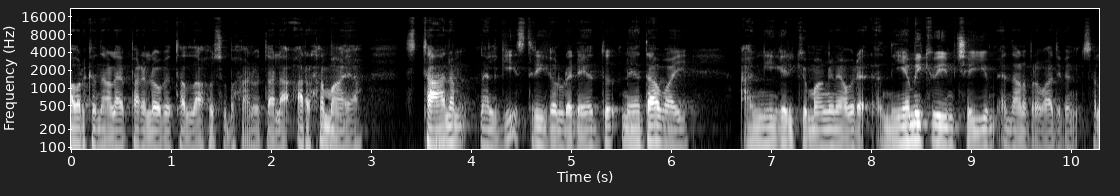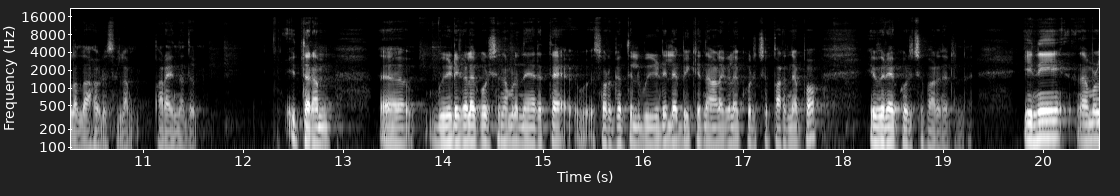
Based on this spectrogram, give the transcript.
അവർക്ക് നാളെ പരലോകത്ത് അള്ളാഹു സുബാനു തല അർഹമായ സ്ഥാനം നൽകി സ്ത്രീകളുടെ നേതൃ നേതാവായി അംഗീകരിക്കും അങ്ങനെ അവരെ നിയമിക്കുകയും ചെയ്യും എന്നാണ് പ്രവാചകൻ സല്ലാഹു അലൈഹി സ്വലം പറയുന്നത്. ഇത്തരം വീടുകളെക്കുറിച്ച് നമ്മൾ നേരത്തെ സ്വർഗത്തിൽ വീട് ലഭിക്കുന്ന ആളുകളെക്കുറിച്ച് പറഞ്ഞപ്പോൾ ഇവരെക്കുറിച്ച് പറഞ്ഞിട്ടുണ്ട്. ഇനി നമ്മൾ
